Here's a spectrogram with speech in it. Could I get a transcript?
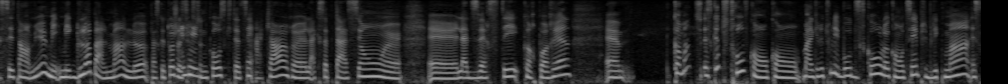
c'est tant mieux, mais mais globalement là, parce que toi, je sais que mhm. c'est une cause qui te tient à cœur, euh, l'acceptation, la diversité corporelle. Comment est-ce que tu trouves qu'on, malgré tous les beaux discours qu'on tient publiquement, est-ce,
